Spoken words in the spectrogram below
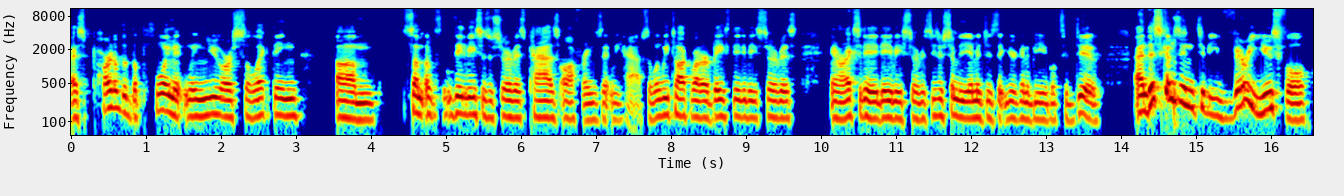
as part of the deployment when you are selecting um, some of database as a service PaaS offerings that we have. So when we talk about our base database service and our Exadata database service, these are some of the images that you're going to be able to do. And this comes in to be very useful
